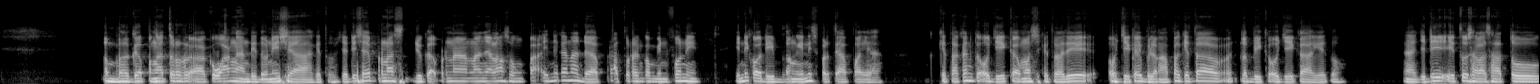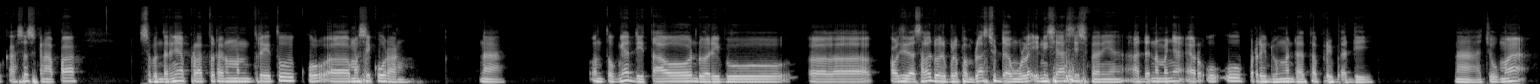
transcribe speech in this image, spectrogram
lembaga pengatur uh, keuangan di Indonesia gitu. Jadi saya pernah juga pernah nanya langsung, Pak, ini kan ada peraturan Kominfo nih. Ini kalau di bank ini seperti apa ya? kita kan ke OJK mas gitu jadi OJK bilang apa kita lebih ke OJK gitu nah jadi itu salah satu kasus kenapa sebenarnya peraturan menteri itu uh, masih kurang nah untungnya di tahun 2000 uh, eh, kalau tidak salah 2018 sudah mulai inisiasi sebenarnya ada namanya RUU perlindungan data pribadi nah cuma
